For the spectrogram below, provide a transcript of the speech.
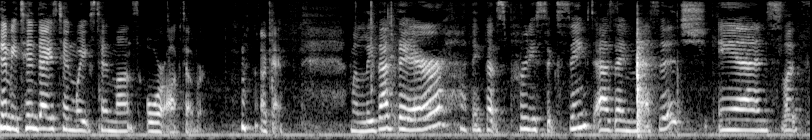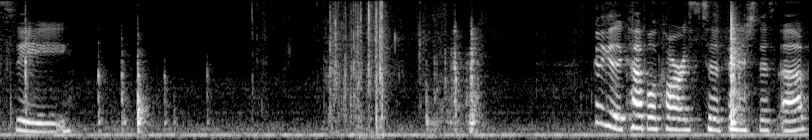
Can be 10 days, 10 weeks, 10 months, or October. okay. I'm to leave that there. I think that's pretty succinct as a message. And let's see. I'm to get a couple cards to finish this up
